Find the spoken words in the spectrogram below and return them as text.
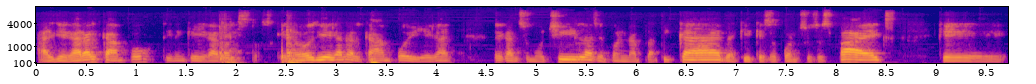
al llegar al campo tienen que llegar listos, que no llegan al campo y llegan, dejan su mochila, se ponen a platicar, de aquí que se ponen sus spikes, que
